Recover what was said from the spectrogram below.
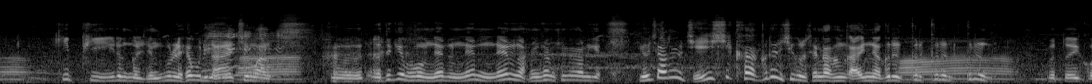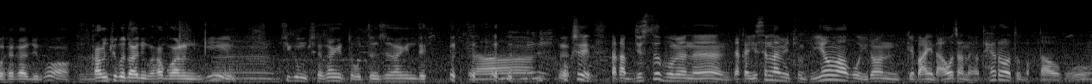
아, 깊이 이런 걸 연구를 해보진 않았지만 아, 그 어떻게 보면 내는 내는 내는 항상 생각하는 게 여자를 제시카 그런 식으로 생각한 거 아니냐 그런 그런 그런 그런 것도 있고 해가지고 감추고 다니고 하고 하는 게 음, 지금 세상이 또 어떤 세상인데 아, 혹시 약간 뉴스 보면은 약간 이슬람이 좀 위험하고 이런 게 많이 나오잖아요. 테러도 막 나오고.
